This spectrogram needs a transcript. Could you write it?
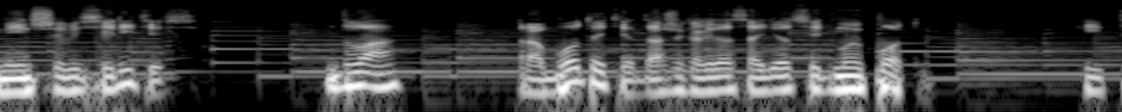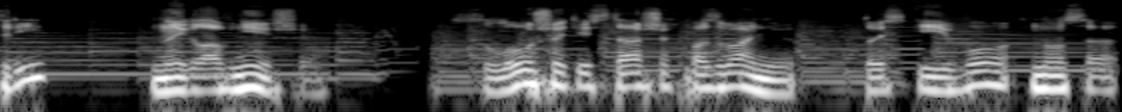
Меньше веселитесь. 2. Работайте, даже когда сойдет седьмой пот. И 3. Наиглавнейшее. Слушайтесь старших по званию, то есть и его носа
